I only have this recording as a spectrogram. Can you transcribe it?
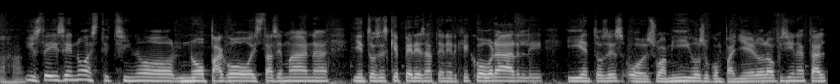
Ajá. Y usted dice, no, este chino no pagó esta semana, y entonces qué pereza tener que cobrarle, y entonces, o su amigo, su compañero de la oficina tal,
